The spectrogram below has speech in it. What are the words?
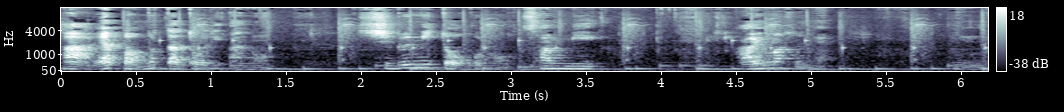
あやっぱ思った通りあの渋みとこの酸味合いますね。うんうん。うん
